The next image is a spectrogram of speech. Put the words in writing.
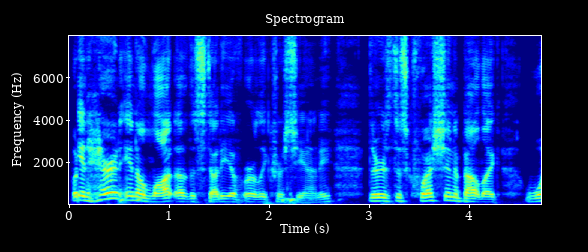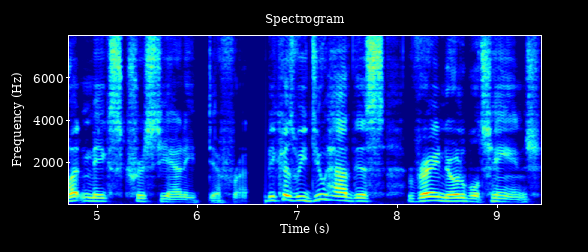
but inherent in a lot of the study of early Christianity, there's this question about like what makes Christianity different. Because we do have this very notable change.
